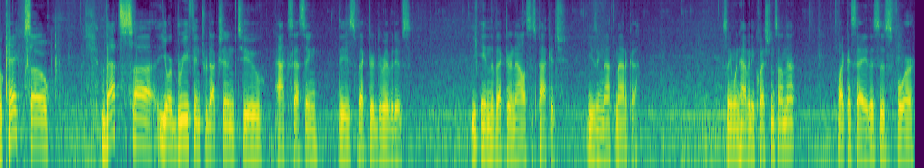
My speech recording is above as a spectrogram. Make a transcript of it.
Okay, so that's uh, your brief introduction to accessing these vector derivatives in the vector analysis package using Mathematica. Does anyone have any questions on that? Like I say, this is for,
